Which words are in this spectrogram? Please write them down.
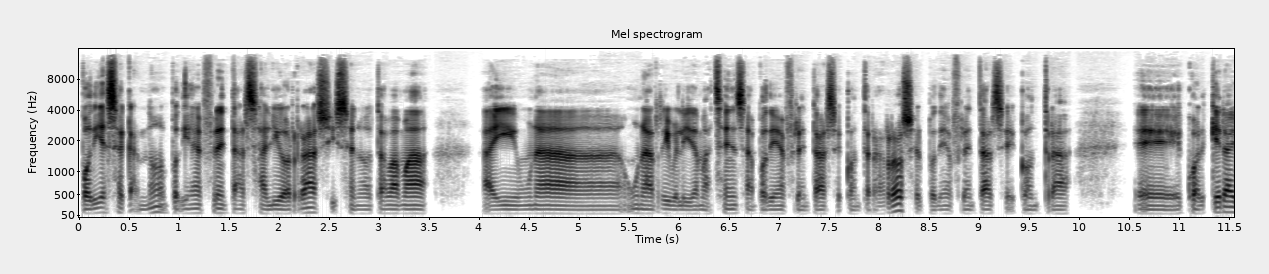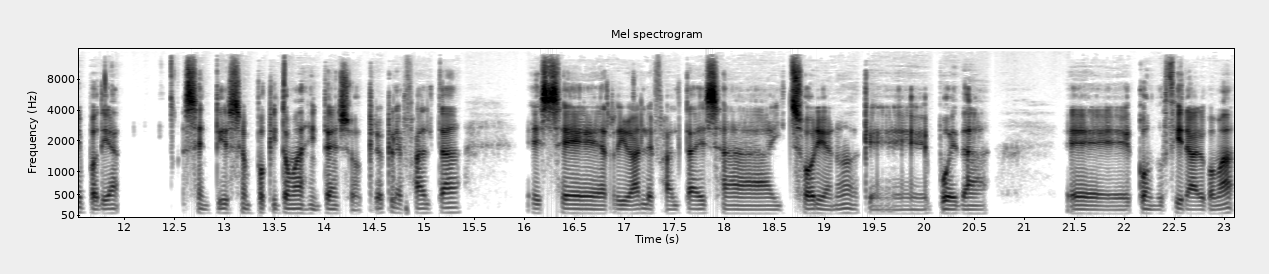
podía sacar, ¿no? Podía enfrentarse a Leo Rush y se notaba más hay una, rivalidad más tensa, podía enfrentarse contra Russell, podía enfrentarse contra eh, cualquiera y podía sentirse un poquito más intenso. Creo que le falta ese rival, le falta esa historia ¿no? que pueda eh, conducir a algo más.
